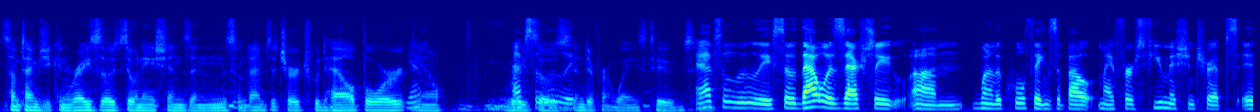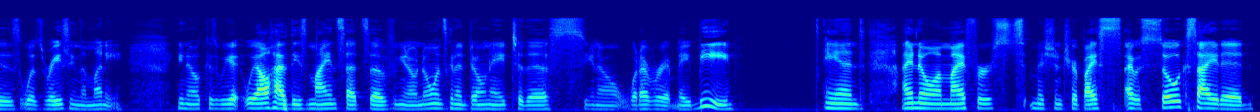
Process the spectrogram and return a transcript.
sometimes you can raise those donations and sometimes the church would help or, Mm-hmm. Yep. you know, raise those in different ways too. So. Absolutely. So that was actually um, one of the cool things about my first few mission trips is was raising the money. You know, because we we all have these mindsets of you know no one's going to donate to this, you know, whatever it may be. And I know on my first mission trip, I, I was so excited,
